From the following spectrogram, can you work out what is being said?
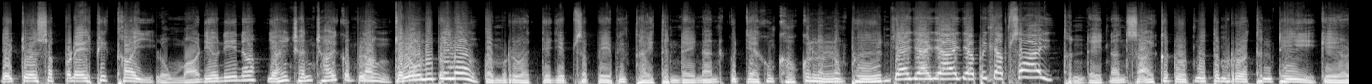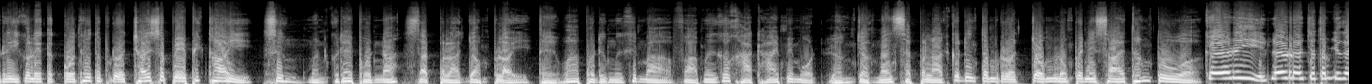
เดี๋ยวเจอสเปรย์พริกไทย ลงมาเดี๋ยวนี้นะ อย่าให้ฉันใช้กำลัง จะลงหรือไม่ลง ตำรวจจะหยิบสเปรย์พริกไทยทันใดนั้น กุญแจของเขาก็หล่นลงพื้น อย่าอย่าอย่าอย่าไปจับทราย ทันใดนั้นสายกระโดดมาตำรวจทันที เกรี่ก็เลยตะโกนให้ตำรวจใช้สเปรย์พริกไทย ซึ่งมันก็ได้ผลนะ สัตว์ประหลาดยอมปล่อย แต่ว่าพอดึงมือขึ้นมาฝ่ามือก็ขาดหายไปหมด หลังจากนั้นสัตว์ประหลาดก็ดึงตำรวจจมลงไปในทรายทั้งตัวเกรี่ แล้วเราจะทำยังไง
